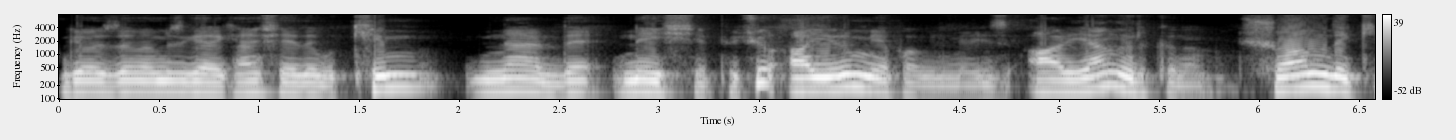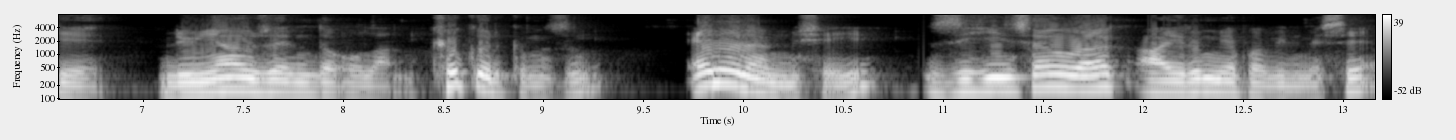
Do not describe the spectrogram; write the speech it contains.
gözlememiz gereken şey de bu. Kim nerede ne iş yapıyor? Çünkü ayrım yapabilmeliyiz. Aryan ırkının şu andaki dünya üzerinde olan kök ırkımızın en önemli şeyi zihinsel olarak ayrım yapabilmesi,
